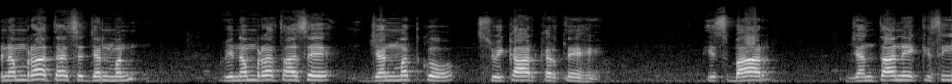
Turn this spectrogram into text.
विनम्रता से जन्मन, विनम्रता से जनमत को स्वीकार करते हैं। इस बार जनता ने किसी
